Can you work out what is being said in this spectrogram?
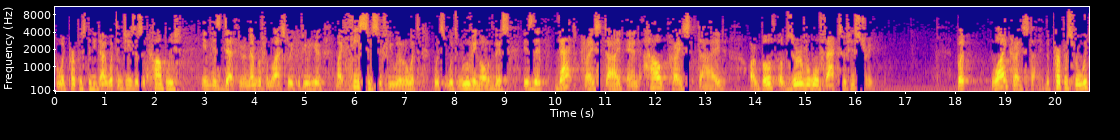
For what purpose did he die? What did Jesus accomplish in his death. You remember from last week, if you were here, my thesis, if you will, or what's, what's, what's moving all of this, is that that Christ died and how Christ died are both observable facts of history. But why Christ died, the purpose for which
